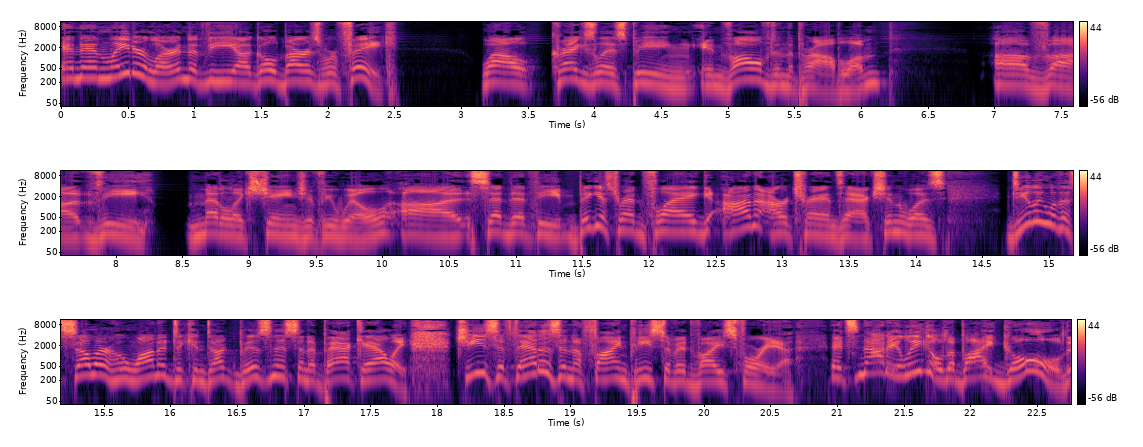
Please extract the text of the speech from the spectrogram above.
and then later learned that the uh, gold bars were fake. While Craigslist being involved in the problem, of uh, the metal exchange, if you will, uh, said that the biggest red flag on our transaction was dealing with a seller who wanted to conduct business in a back alley. Geez, if that isn't a fine piece of advice for you, it's not illegal to buy gold,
